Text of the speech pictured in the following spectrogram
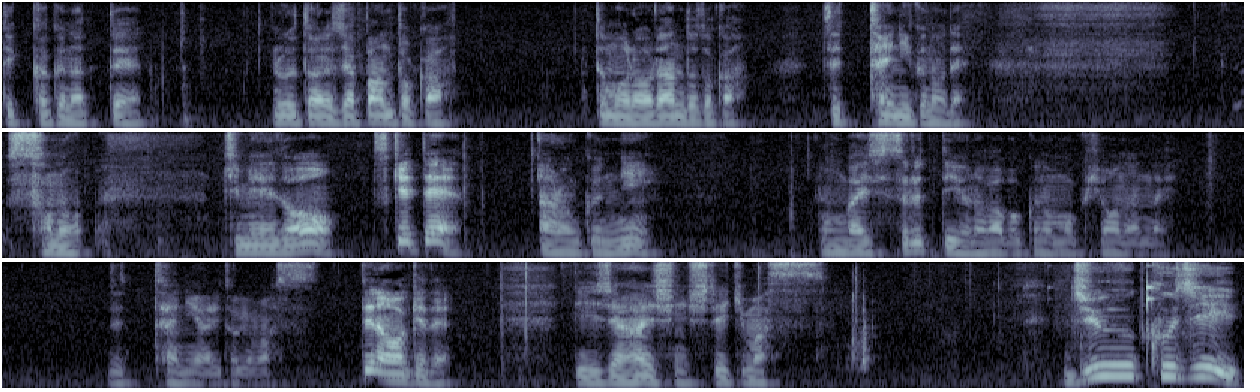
でっかくなってルートアルジャパンとかトゥモローランドとか絶対に行くのでその知名度をつけてアロンくんに恩返しするっていうのが僕の目標なんで絶対にやり遂げます。ってなわけで DJ 配信していきます。19時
